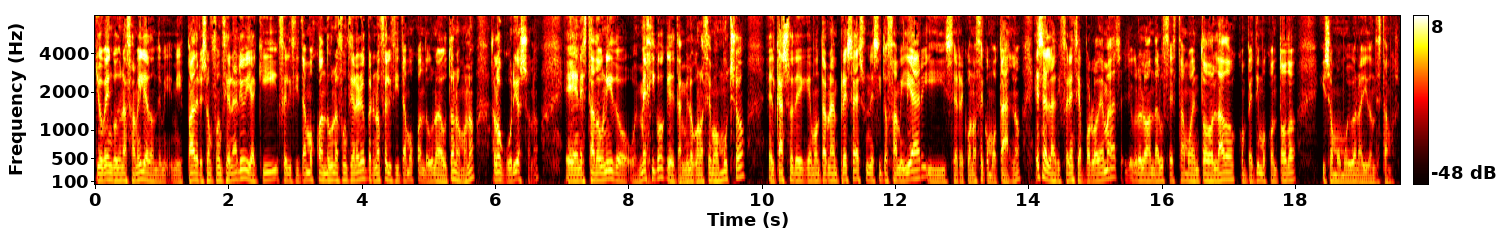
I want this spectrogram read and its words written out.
Yo vengo de una familia donde mis padres son funcionarios y aquí felicitamos cuando uno es funcionario, pero no felicitamos cuando uno es autónomo, ¿no? Algo curioso, ¿no? En Estados Unidos o en México, que también lo conocemos mucho, el caso de que montar una empresa es un éxito familiar y se reconoce como tal, ¿no? Esa es la diferencia. Por lo demás, yo creo que los andaluces estamos en todos lados, competimos con todos y somos muy buenos allí donde estamos.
